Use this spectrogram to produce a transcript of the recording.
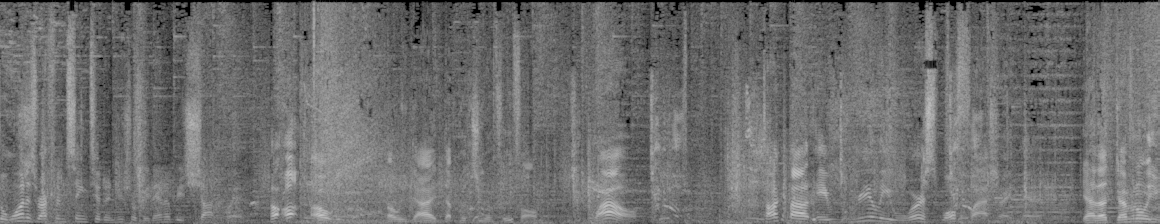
the one is referencing to the neutral beat, then it would be shot put. Oh, oh, Oh, oh, he died. That puts you in free fall. Wow. Talk about a really worse Wolf Flash right there. Yeah, that definitely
